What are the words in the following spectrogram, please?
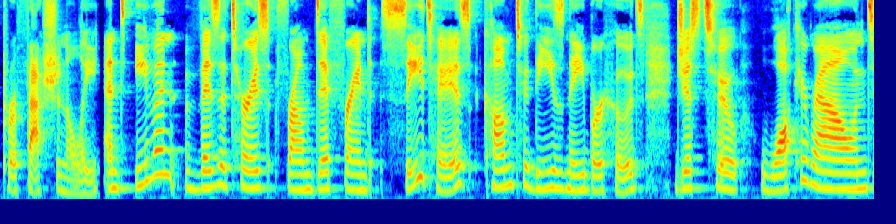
professionally. And even visitors from different cities come to these neighborhoods just to walk around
